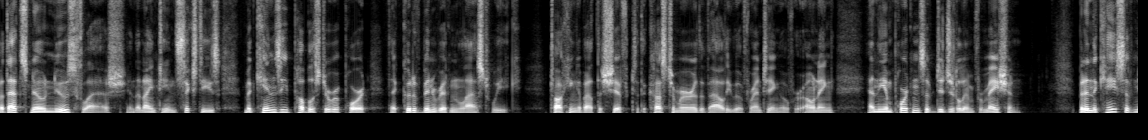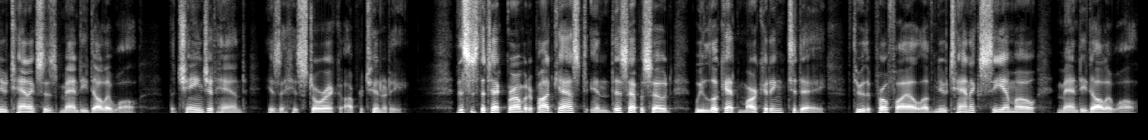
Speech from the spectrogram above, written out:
But that's no newsflash. In the 1960s, McKinsey published a report that could have been written last week, talking about the shift to the customer, the value of renting over owning, and the importance of digital information. But in the case of Nutanix's Mandy Dhaliwal, the change at hand is a historic opportunity. This is the Tech Barometer podcast. In this episode, we look at marketing today through the profile of Nutanix CMO Mandy Dhaliwal.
